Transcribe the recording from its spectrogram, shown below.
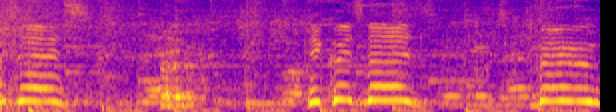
Christmas! Hey Christmas! Boo!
